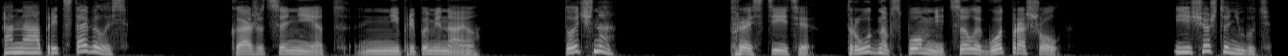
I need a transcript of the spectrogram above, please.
Она представилась? Кажется, нет, не припоминаю. Точно? Простите, трудно вспомнить, целый год прошел. Еще что-нибудь?»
